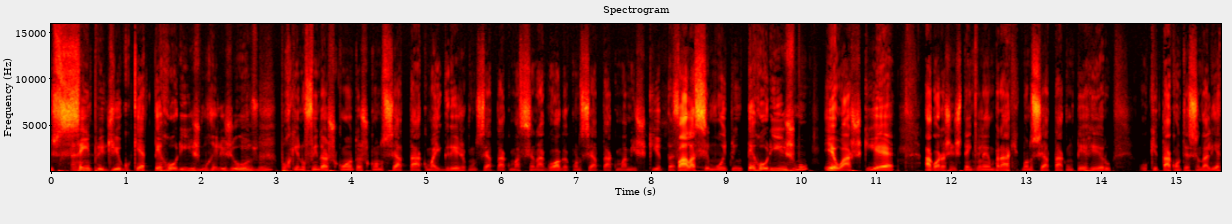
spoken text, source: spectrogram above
sempre digo que é terrorismo religioso. Uhum. Porque no fim das contas, quando se ataca uma igreja, quando se ataca uma sinagoga, quando se ataca uma mesquita, fala-se muito em terrorismo, e eu acho que é. Agora a gente tem que lembrar que quando se ataca um terreiro, o que está acontecendo ali é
